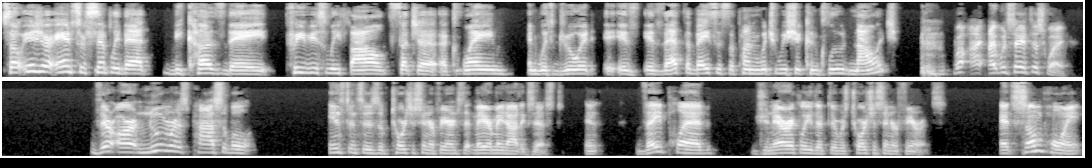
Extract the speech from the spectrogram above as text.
So is your answer simply that because they previously filed such a claim and withdrew it, is that the basis upon which we should conclude knowledge? Well, I would say it this way. There are numerous possible instances of tortious interference that may or may not exist. And they pled generically that there was tortious interference. At some point,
